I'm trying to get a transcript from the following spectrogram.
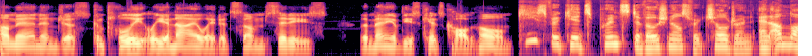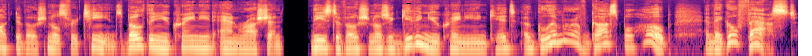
come in and just completely annihilated some cities that many of these kids called home. Keys for Kids prints devotionals for children and unlock devotionals for teens, both in Ukrainian and Russian. These devotionals are giving Ukrainian kids a glimmer of gospel hope, and they go fast.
